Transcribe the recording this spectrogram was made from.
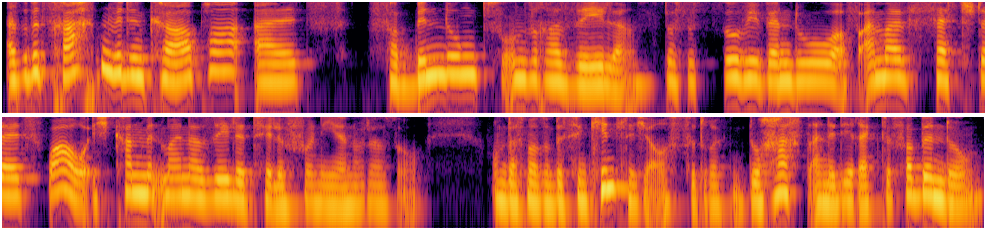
Also betrachten wir den Körper als Verbindung zu unserer Seele. Das ist so, wie wenn du auf einmal feststellst, wow, ich kann mit meiner Seele telefonieren oder so. Um das mal so ein bisschen kindlich auszudrücken. Du hast eine direkte Verbindung.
